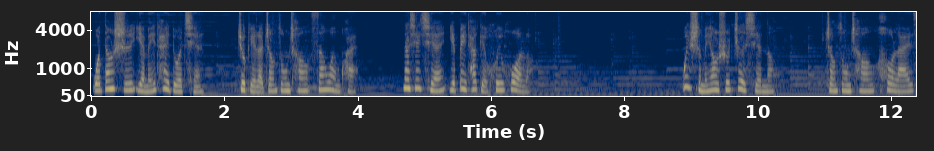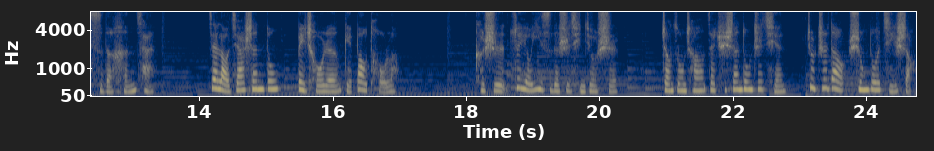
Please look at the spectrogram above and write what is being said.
我当时也没太多钱，就给了张宗昌三万块，那些钱也被他给挥霍了。”为什么要说这些呢？张宗昌后来死得很惨，在老家山东被仇人给爆头了。可是最有意思的事情就是，张宗昌在去山东之前就知道凶多吉少，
